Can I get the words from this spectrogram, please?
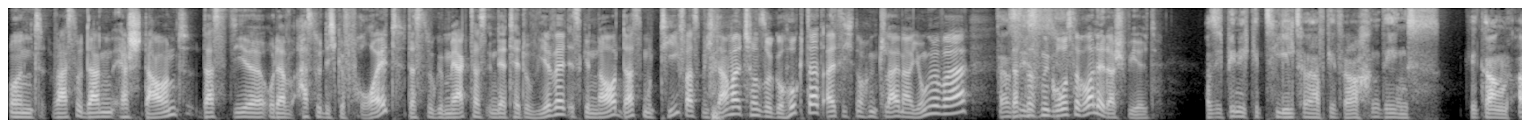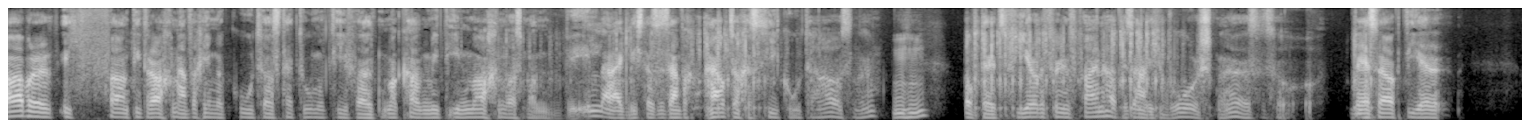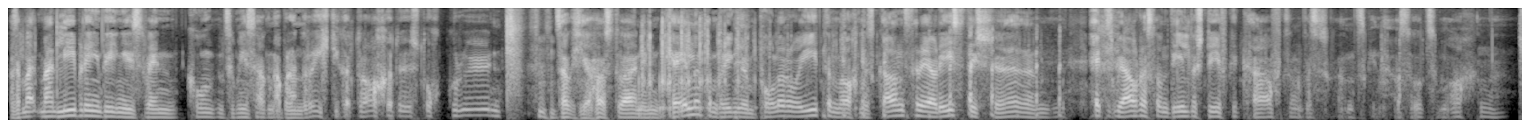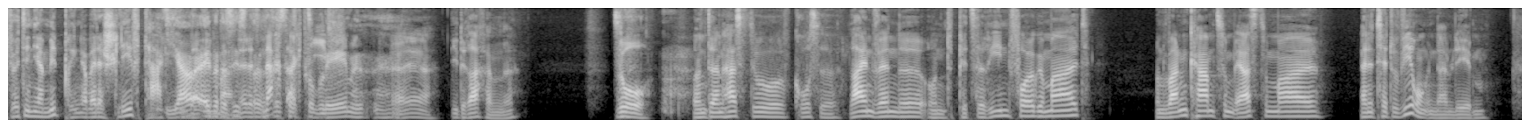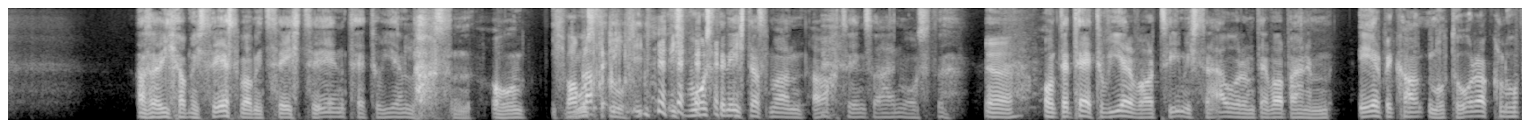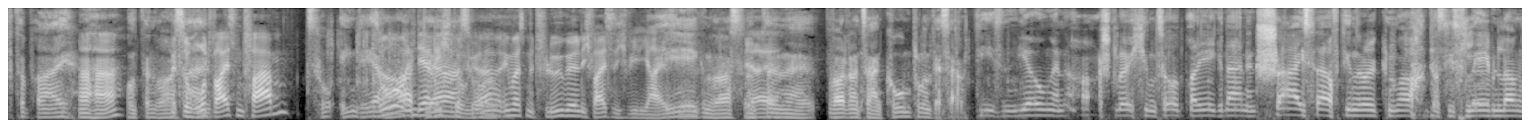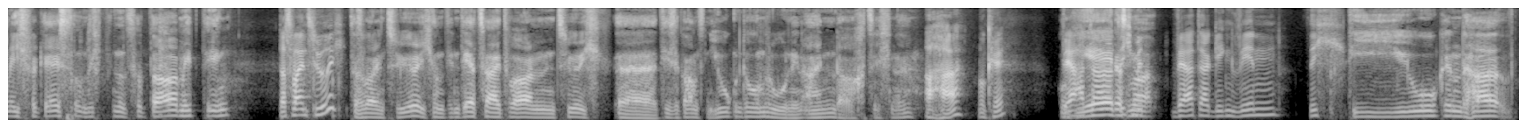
Und warst du dann erstaunt, dass dir, oder hast du dich gefreut, dass du gemerkt hast, in der Tätowierwelt ist genau das Motiv, was mich damals schon so gehuckt hat, als ich noch ein kleiner Junge war, Das dass das ist- eine große Rolle da spielt. Also ich bin nicht gezielt so auf die Drachendings gegangen. Aber ich fand die Drachen einfach immer gut als Tattoo-Motiv, weil man kann mit ihnen machen, was man will eigentlich. Das ist einfach, Hauptsache es sieht gut aus. Ne? Mhm. Ob der jetzt vier oder fünf Beine hat, ist eigentlich wurscht. Ne? Das ist so. Wer sagt dir, also mein, mein Lieblingding ist, wenn Kunden zu mir sagen, aber ein richtiger Drache, der ist doch grün. Dann sage ich, ja, hast du einen im Keller, dann bringen wir ein Polaroid, dann machen wir es ganz realistisch. Ja? Dann hätte ich mir auch noch so einen Dildo-Stift gekauft, um das ganz genau so zu machen. Ich würde den ja mitbringen, aber der schläft tagsüber. Ja, immer, eben, das ne? ist, das, ist das. Problem. Ja. Ja, ja, die Drachen, ne? So, und dann hast du große Leinwände und Pizzerien vollgemalt. Und wann kam zum ersten Mal eine Tätowierung in deinem Leben? Also ich habe mich das erste Mal mit 16 tätowieren lassen und ich Warum wusste, du? Ich, ich wusste nicht, dass man 18 sein musste. Ja. Und der Tätowierer war ziemlich sauer und der war bei einem eher bekannten Motorradclub dabei. Aha. Und dann war Mit so ein- rot-weißen Farben? so in der So Art, in der ja, Richtung, so ja. Irgendwas mit Flügeln, ich weiß nicht, wie die heißen. Irgendwas. Ja, und dann äh, war dann sein Kumpel und er sagt, diesen jungen Arschlöchern sollte man irgendeinen Scheiß auf den Rücken machen, dass sie das Leben lang nicht vergessen. Und ich bin dann so da mit Ding. Das war in Zürich? Das war in Zürich und in der Zeit waren in Zürich äh, diese ganzen Jugendunruhen in 81. Ne? Aha, okay. Und Wer hat, da sich mit, wer hat da gegen wen sich... Die Jugend,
